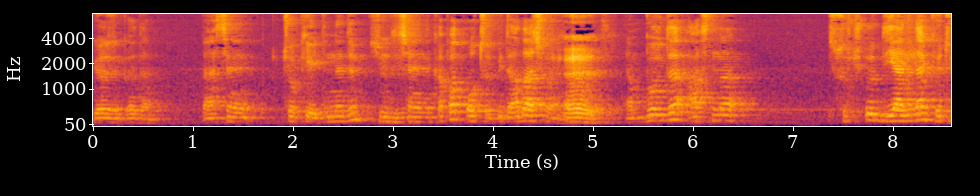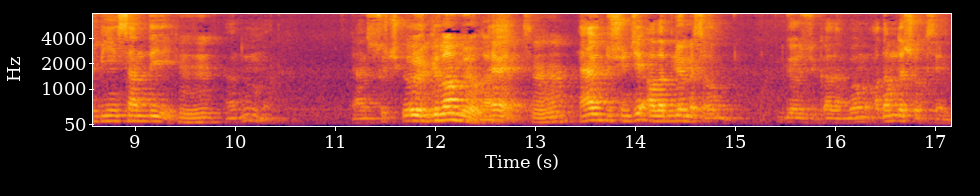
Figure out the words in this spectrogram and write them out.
gözlüklü adam ben seni çok iyi dinledim. Şimdi çeneni kapat otur bir daha da açma. Evet. Yani burada aslında suçlu diyenler kötü bir insan değil. Hı hı. Anladın mı? Yani suçlu Irgılamıyorlar. Evet. Hı hı. her düşünceyi alabiliyor mesela. Gözlük adam. Ben adamı da çok sevdim.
